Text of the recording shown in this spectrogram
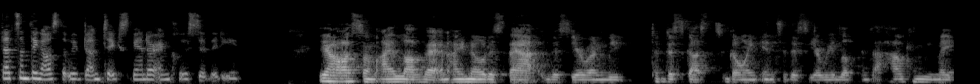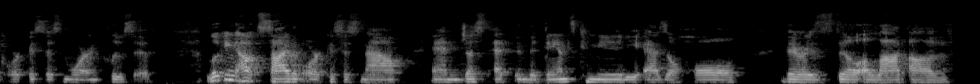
that's something else that we've done to expand our inclusivity. Yeah awesome. I love that. And i noticed that this year when we t- discussed going into this year we looked into how can we make orchesis more inclusive. Looking outside of orchesis now and just at in the dance community as a whole there is still a lot of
